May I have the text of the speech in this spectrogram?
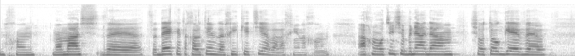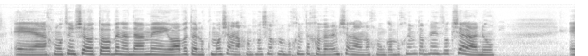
נכון, ממש, זה את צודקת לחלוטין, זה הכי קאצ'י, אבל הכי נכון. אנחנו רוצים שבני אדם, שאותו גבר, אה, אנחנו רוצים שאותו בן אדם אה, יאהב אותנו כמו שאנחנו, כמו שאנחנו בוחרים את החברים שלנו, אנחנו גם בוחרים את הבני זוג שלנו. אה,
